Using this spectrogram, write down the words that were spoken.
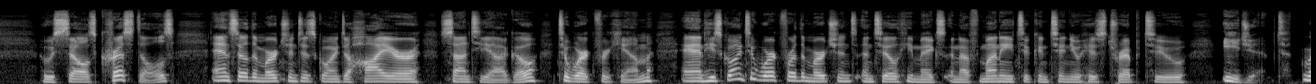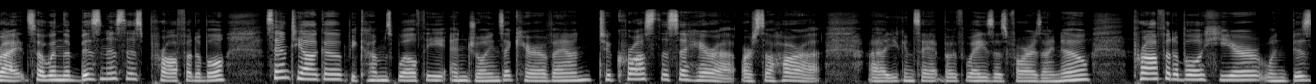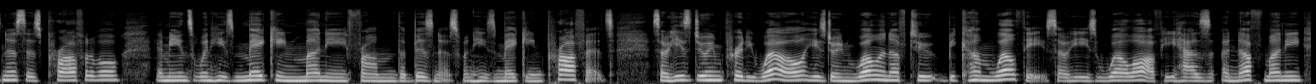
who sells crystals. And so the merchant is going to hire Santiago to work for him. And he's going to work for the merchant until he makes enough money to continue his trip to Egypt. Right. So when the business is profitable, Santiago becomes wealthy and joins a caravan to cross the Sahara or Sahara. Uh, you can say it both ways as far as I know. Profitable here, when business is profitable, it means when he's making money from the business, when he's making profits. So he's doing pretty well. He's doing well enough to become wealthy. So he's well off. He has enough money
